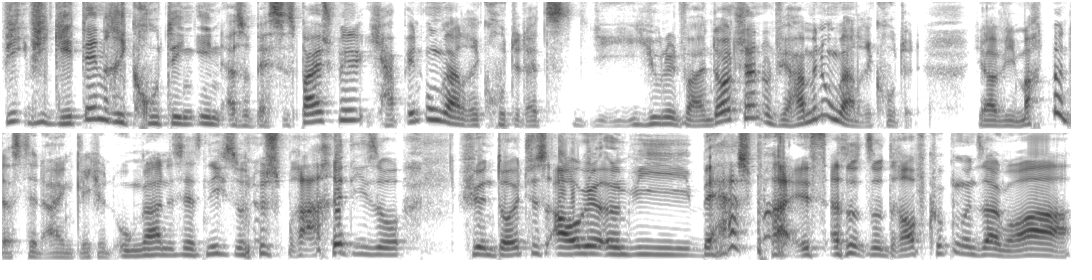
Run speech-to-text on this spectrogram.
Wie, wie geht denn Recruiting in? Also bestes Beispiel, ich habe in Ungarn rekrutiert, als die Unit war in Deutschland und wir haben in Ungarn rekrutiert. Ja, wie macht man das denn eigentlich? Und Ungarn ist jetzt nicht so eine Sprache, die so für ein deutsches Auge irgendwie beherrschbar ist. Also so drauf gucken und sagen, oh,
